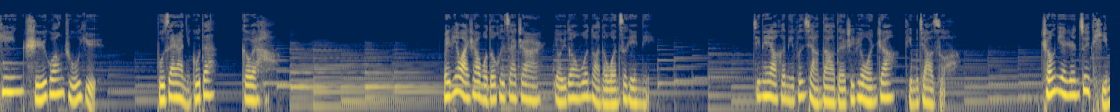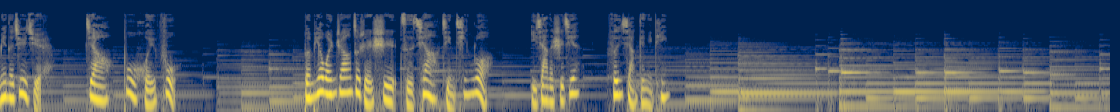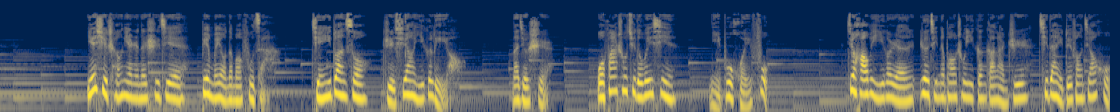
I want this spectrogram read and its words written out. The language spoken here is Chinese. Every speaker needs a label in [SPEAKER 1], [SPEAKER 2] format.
[SPEAKER 1] 听时光煮雨，不再让你孤单。各位好，每天晚上我都会在这儿有一段温暖的文字给你。今天要和你分享到的这篇文章题目叫做《成年人最体面的拒绝》，叫不回复。本篇文章作者是子俏锦清落，以下的时间分享给你听。也许成年人的世界并没有那么复杂，简易断送只需要一个理由，那就是我发出去的微信你不回复。就好比一个人热情的抛出一根橄榄枝，期待与对方交互，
